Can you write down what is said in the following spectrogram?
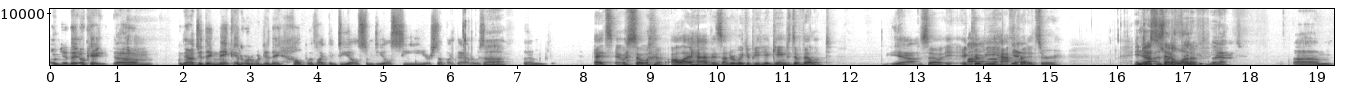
Oh, did they? Okay. Um, now, did they make it, or did they help with like the deal, some DLC or stuff like that, or was it uh, them? It's it was, so all I have is under Wikipedia games developed. Yeah. So it, it could uh, be half yeah. credits or. Injustice yeah, so had I a lot of that, yeah. Um,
